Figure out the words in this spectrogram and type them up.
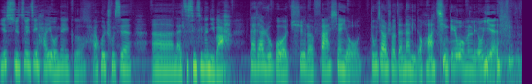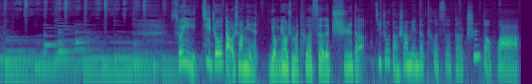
也许最近还有那个还会出现，呃，来自星星的你吧。大家如果去了发现有都教授在那里的话，请给我们留言。所以济州岛上面有没有什么特色的吃的？济州岛上面的特色的吃的话。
